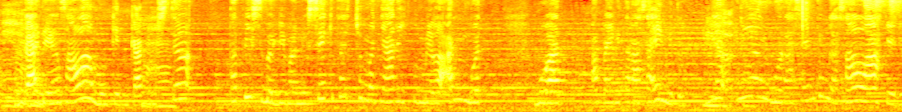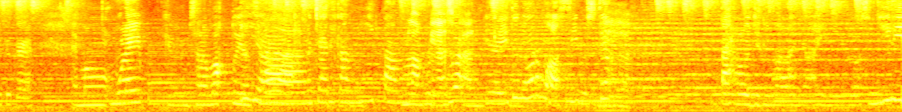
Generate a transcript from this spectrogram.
Iya. nggak ada yang salah mungkin kan Mm-mm. maksudnya tapi sebagai manusia kita cuma nyari pembelaan buat buat apa yang kita rasain gitu Iya. ya ini yang gue rasain tuh nggak salah kayak gitu kan emang mulai kayak misalnya waktu yang iya salah mencari kambing hitam Melampiaskan. gua, ya itu normal sih maksudnya Iya. entah lo jadi malah nyalahin diri lo sendiri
